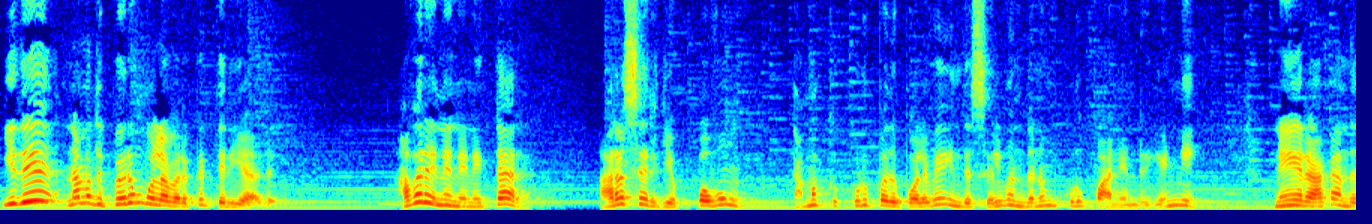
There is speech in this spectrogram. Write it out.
இது நமது பெரும்புலவருக்கு தெரியாது. அவர் என்ன நினைத்தார்? அரசர் எப்பவும் தமக்கு கொடுப்பது போலவே இந்த செல்வந்தனும் கொடுப்பான் என்று எண்ணி நேராக அந்த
